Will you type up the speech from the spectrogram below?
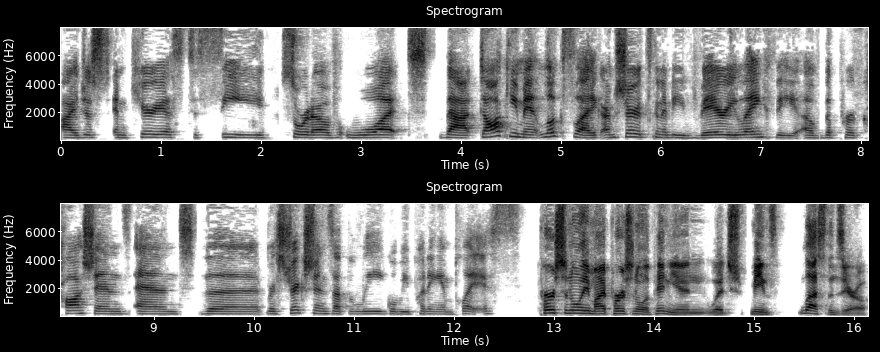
I just am curious to see sort of what that document looks like. I'm sure it's going to be very lengthy of the precautions and the restrictions that the league will be putting in place. Personally, my personal opinion, which means less than zero,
